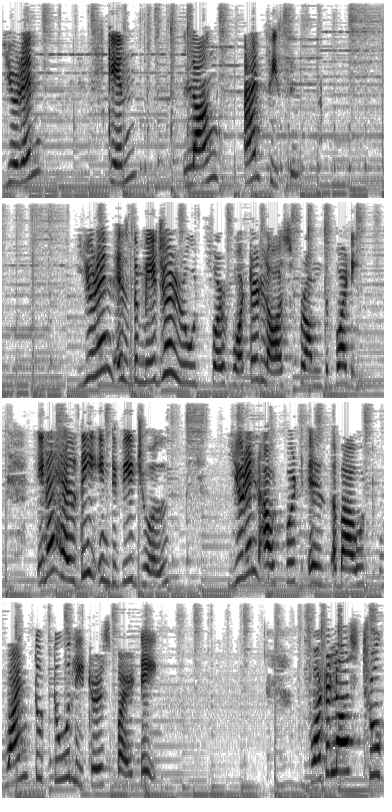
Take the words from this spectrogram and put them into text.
Urine, skin, lungs and feces. Urine is the major route for water loss from the body. In a healthy individual, urine output is about 1 to 2 liters per day. Water loss through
